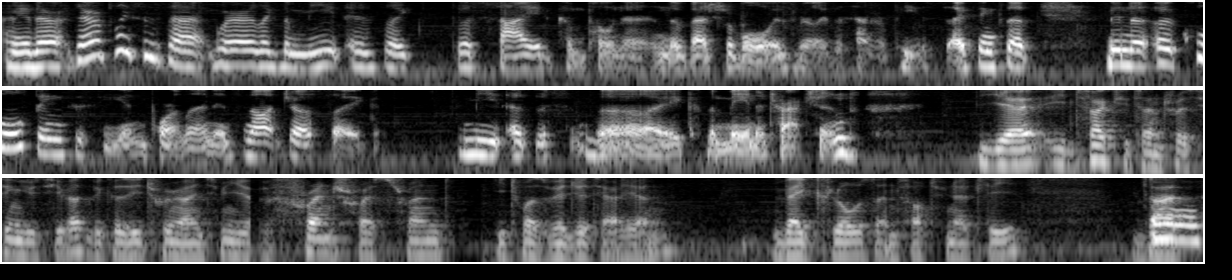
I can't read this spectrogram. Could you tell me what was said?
I mean there there are places that where like the meat is like the side component and the vegetable is really the centerpiece. I think that's been a, a cool thing to see in Portland. It's not just like meat as the, the like the main attraction. Yeah, in fact, it's interesting you see that because it reminds me of a French restaurant. It was vegetarian, very close, unfortunately, but oh.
